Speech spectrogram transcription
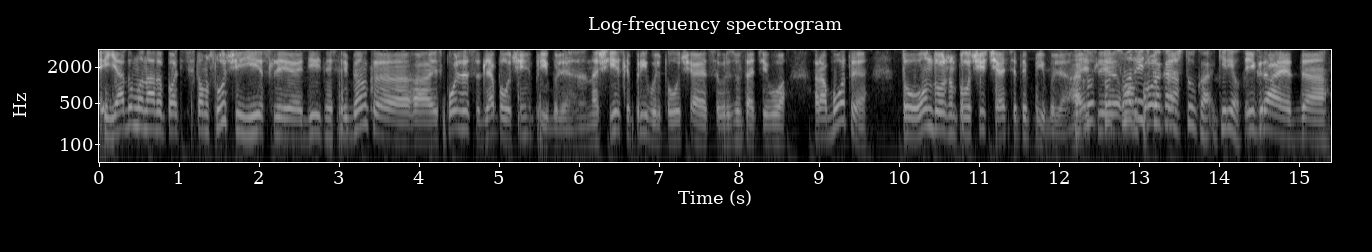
Я думаю, надо платить в том случае, если деятельность ребенка а, используется для получения прибыли. Значит, если прибыль получается в результате его работы, то он должен получить часть этой прибыли. А Так, тут, если тут смотрите, какая штука, Кирилл. играет, да.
